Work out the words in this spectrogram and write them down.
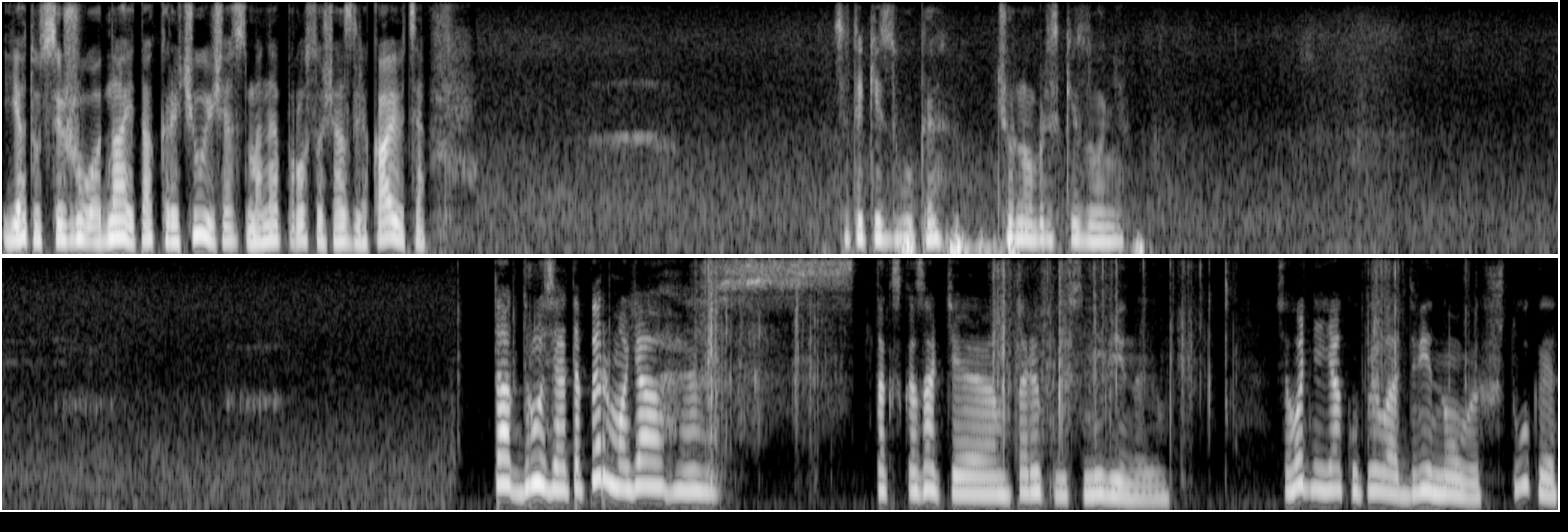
і я тут сижу одна і так кричу, і зараз мене просто зараз злякаються. Це такі звуки в Чорнобильській зоні. Так, друзі, а тепер моя, е, так сказати, е, перекус мівіною. Сьогодні я купила дві нових штуки.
